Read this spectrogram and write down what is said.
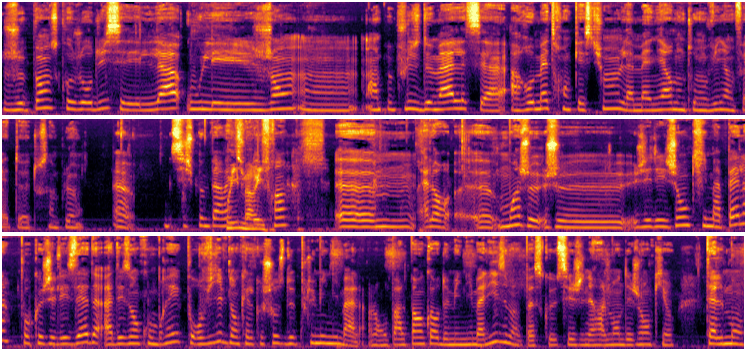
Je pense qu'aujourd'hui, c'est là où les gens ont un peu plus de mal, c'est à, à remettre en question la manière dont on vit, en fait, euh, tout simplement. Si je peux me permettre Oui, sur Marie. les freins. Euh, alors, euh, moi, je- j'ai des gens qui m'appellent pour que je les aide à désencombrer pour vivre dans quelque chose de plus minimal. Alors, on parle pas encore de minimalisme parce que c'est généralement des gens qui ont tellement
